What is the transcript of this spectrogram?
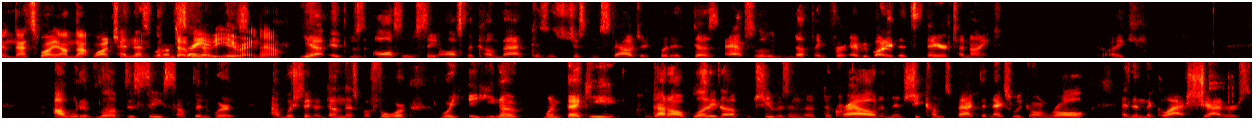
and that's why I'm not watching. And that's what I'm WWE saying is- right now. yeah, it was awesome to see Austin come back because it's just nostalgic, but it does absolutely nothing for everybody that's there tonight. Like, I would have loved to see something where I wish they'd have done this before, where you know when Becky got all bloodied up and she was in the, the crowd, and then she comes back the next week on Raw, and then the glass shatters,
